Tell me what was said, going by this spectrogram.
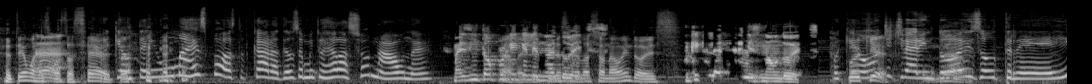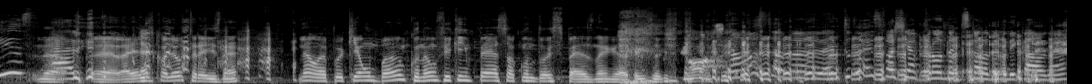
Tem uma É, resposta certa? Porque eu tenho uma resposta. Cara, Deus é muito relacional, né? Mas então por que, Ah, que mas ele não é dois? relacional em dois. Por que, que ele é três e não dois? Porque Por quê? onde tiverem Não. dois ou três. Não, ali- é, aí ele escolheu três, né? Não, é porque um banco não fica em pé só com dois pés, né, cara? Tem que ser de... Nossa. Nossa, mano, é tudo respostinha pronta de escola dominical, né?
